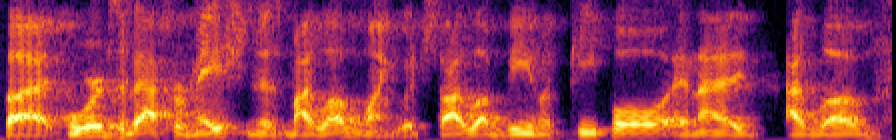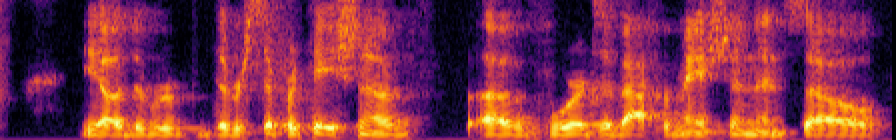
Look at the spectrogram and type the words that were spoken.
But words of affirmation is my love language. So I love being with people and I I love you know the the reciprocation of of words of affirmation. And so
